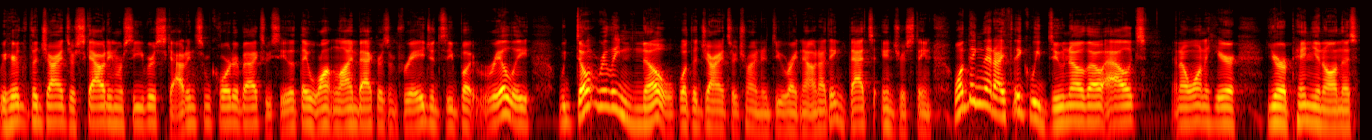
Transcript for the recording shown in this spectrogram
We hear that the Giants are scouting receivers, scouting some quarterbacks. We see that they want linebackers in free agency, but really, we don't really know what the Giants are trying to do right now. And I think that's interesting. One thing that I think we do know, though, Alex, and I want to hear your opinion on this.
